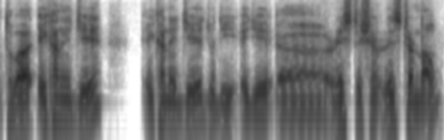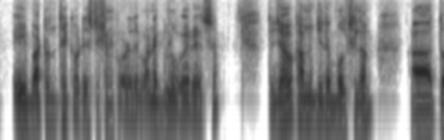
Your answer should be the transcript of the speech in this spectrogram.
অথবা এখানে যে এখানে যে যদি এই যে রেজিস্ট্রেশন রেজিস্টার নাও, এই বাটন থেকেও রেজিস্ট্রেশন করা যাবে অনেকগুলো ওয়ে রয়েছে। তো যাই হোক, আমি যেটা বলছিলাম তো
